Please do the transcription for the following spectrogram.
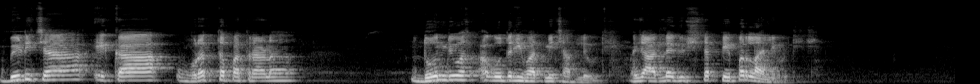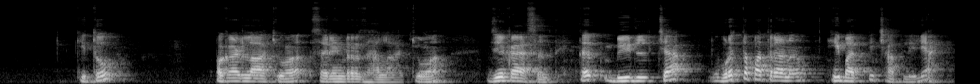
बीडच्या एका वृत्तपत्रानं दोन दिवस अगोदर ही बातमी छापली होती. म्हणजे आदल्या दिवशीच्या पेपरला आली होती ती. की तो पकडला किंवा सरेंडर झाला किंवा जे काय असेल ते. तर बीडच्या वृत्तपत्रानं ही बातमी छापलेली आहे.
